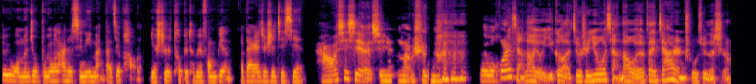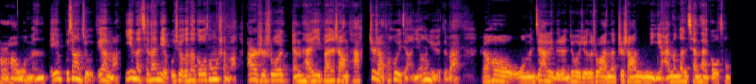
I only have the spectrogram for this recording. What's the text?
对于我们就不用拉着行李满大街跑了，也是特别特别方便。我大概就是这些。好，谢谢徐云老师。对我忽然想到有一个，就是因为我想到我要带家人出去的时候哈，我们因为不像酒店嘛，一呢前台你也不需要跟他沟通什么，二是说前台一般上他至少他会讲英语，对吧？然后我们家里的人就会觉得说啊，那至少你还能跟前台沟通。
